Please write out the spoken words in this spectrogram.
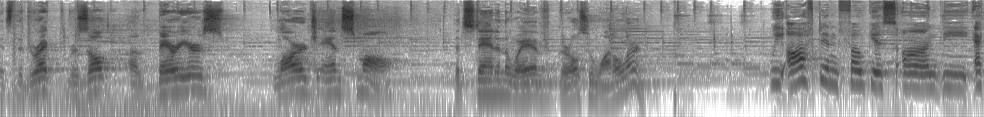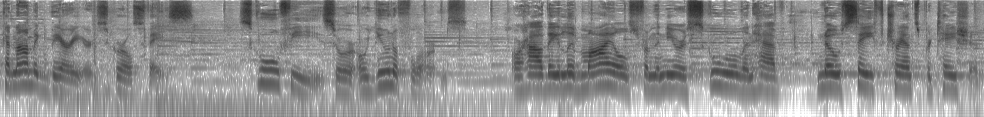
It's the direct result of barriers, large and small, that stand in the way of girls who want to learn. We often focus on the economic barriers girls face school fees or, or, uniforms, or how they live miles from the nearest school and have no safe transportation.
